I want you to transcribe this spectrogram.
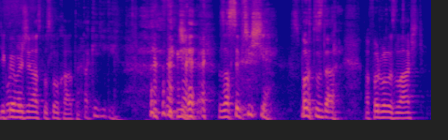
Děkujeme, pojďme. že nás posloucháte. Taky díky. Takže zase příště. Sportu zdar. A fotbal zvlášť.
